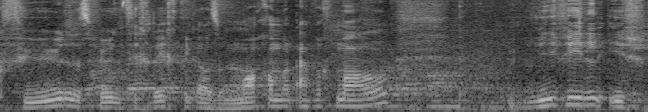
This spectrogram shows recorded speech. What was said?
Gefühl, es fühlt sich richtig, also machen wir einfach mal. Wie viel ist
